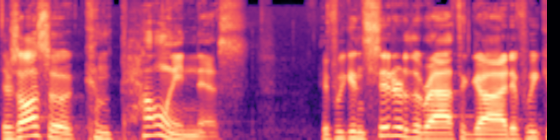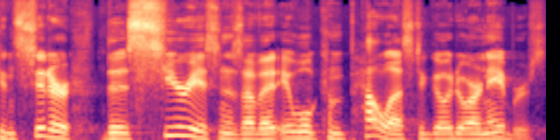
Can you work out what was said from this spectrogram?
There's also a compellingness. If we consider the wrath of God, if we consider the seriousness of it, it will compel us to go to our neighbors.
